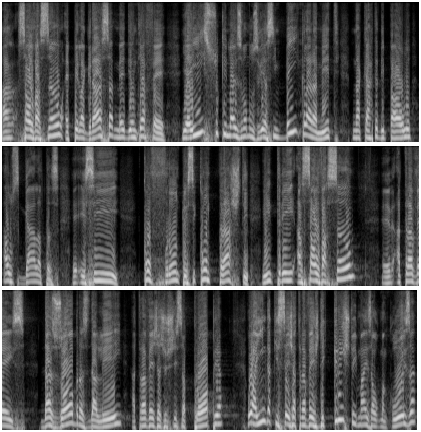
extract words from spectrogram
A salvação é pela graça mediante a fé. E é isso que nós vamos ver assim bem claramente na carta de Paulo aos Gálatas. É, esse confronto, esse contraste entre a salvação é, através das obras da lei, através da justiça própria, ou ainda que seja através de Cristo e mais alguma coisa,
